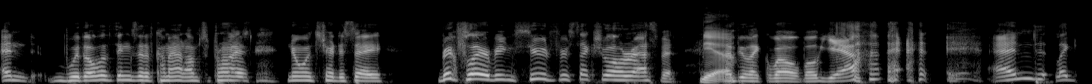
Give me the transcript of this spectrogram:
and with all the things that have come out i'm surprised no one's tried to say Ric Flair being sued for sexual harassment. yeah. I'd be like, well, well, yeah, and like,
